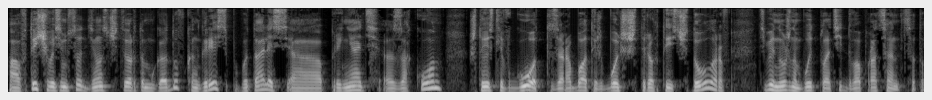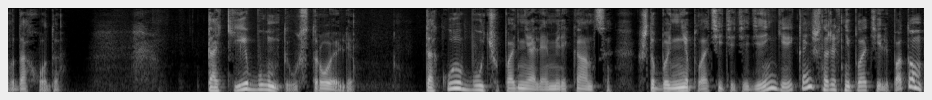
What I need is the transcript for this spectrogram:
А в 1894 году в Конгрессе попытались а, принять закон, что если в год ты зарабатываешь больше 4000 долларов, тебе нужно будет платить 2% с этого дохода. Такие бунты устроили, такую бучу подняли американцы, чтобы не платить эти деньги, и, конечно же, их не платили. Потом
